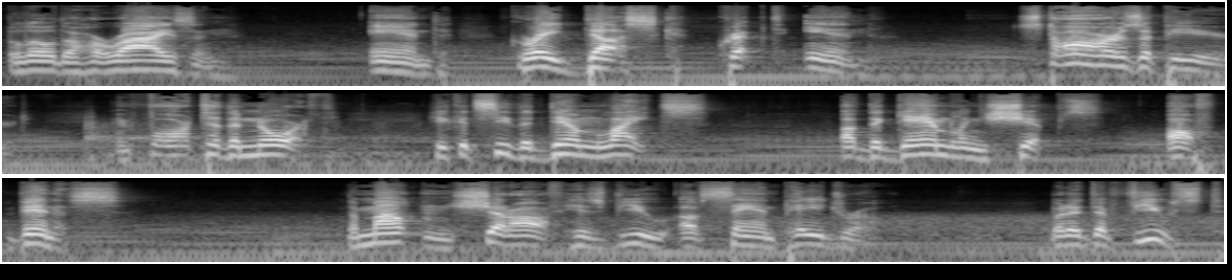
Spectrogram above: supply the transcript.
below the horizon, and gray dusk crept in. Stars appeared, and far to the north, he could see the dim lights of the gambling ships off Venice. The mountains shut off his view of San Pedro, but a diffused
